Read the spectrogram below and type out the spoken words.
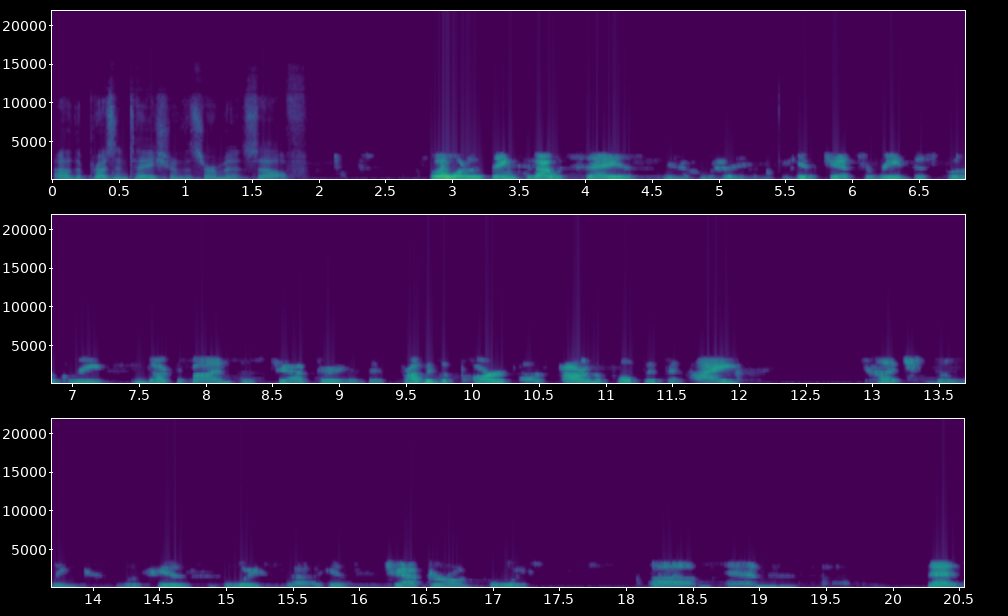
uh, the presentation of the sermon itself. Well, one of the things that I would say is, you know, if you get a chance to read this book, read Dr. Vines' chapter. That probably the part of Power in the Pulpit that I touched the least was his voice, uh, his chapter on voice, um, and that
